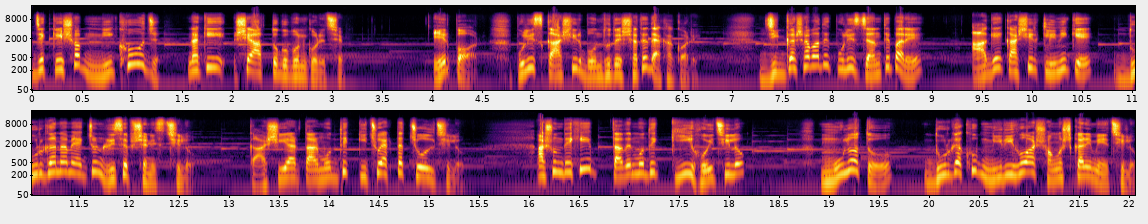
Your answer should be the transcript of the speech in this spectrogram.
যে কেশব নিখোঁজ নাকি সে আত্মগোপন করেছে। এরপর পুলিশ কাশির বন্ধুদের সাথে দেখা করে। জিজ্ঞাসাবাদে পুলিশ জানতে পারে, আগে কাশির ক্লিনিকে দুর্গা নামে একজন রিসেপশনিস্ট ছিল। কাশি আর তার মধ্যে কিছু একটা চলছিল। আসুন দেখি তাদের মধ্যে কি হয়েছিল। মূলত দুর্গা খুব নিরীহ আর সংস্কারী মেয়ে ছিল।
